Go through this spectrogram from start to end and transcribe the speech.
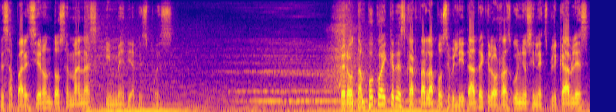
desaparecieron dos semanas y media después. Pero tampoco hay que descartar la posibilidad de que los rasguños inexplicables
